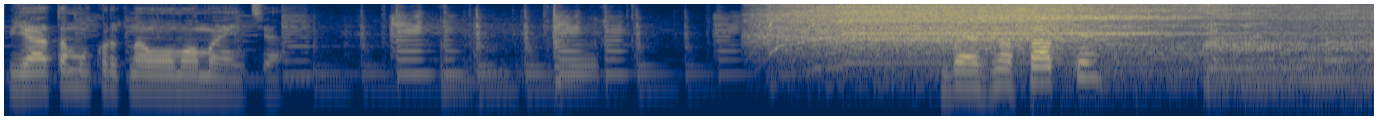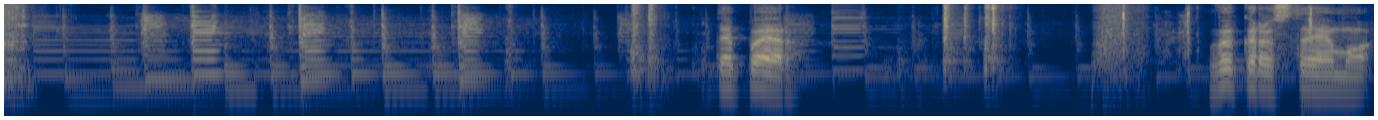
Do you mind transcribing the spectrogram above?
п'ятому крутному моменті. Без насадки. Тепер використаємо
